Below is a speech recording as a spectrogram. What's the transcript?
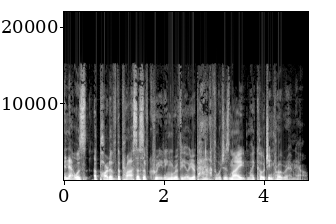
And that was a part of the process of creating Reveal Your Path, which is my my coaching program now.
